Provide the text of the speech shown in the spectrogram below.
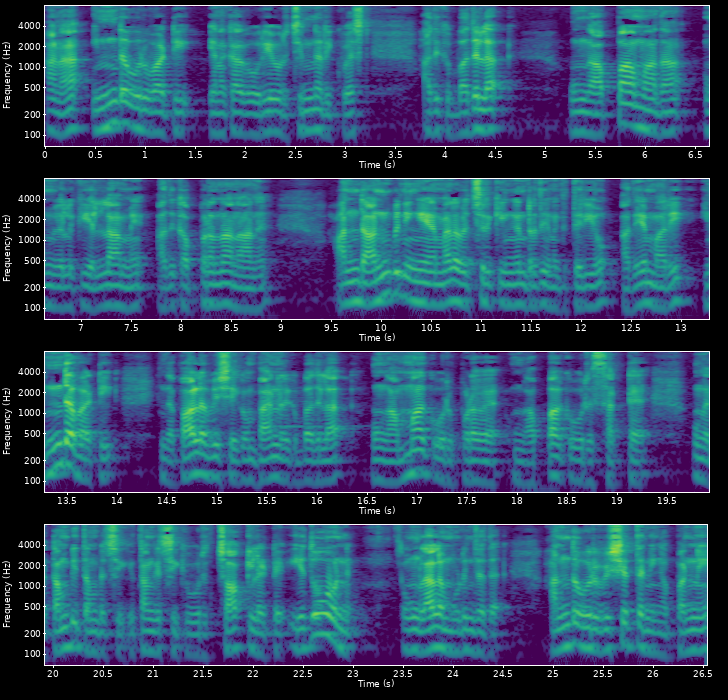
ஆனால் இந்த ஒரு வாட்டி எனக்காக ஒரே ஒரு சின்ன ரிக்வெஸ்ட் அதுக்கு பதிலாக உங்கள் அப்பா அம்மா தான் உங்களுக்கு எல்லாமே அதுக்கப்புறம் தான் நான் அந்த அன்பு நீங்கள் என் மேலே வச்சுருக்கீங்கன்றது எனக்கு தெரியும். அதே மாதிரி இந்த வாட்டி இந்த பால் அபிஷேகம் பேனருக்கு பதிலாக உங்கள் அம்மாவுக்கு ஒரு புடவை உங்கள் அப்பாவுக்கு ஒரு சட்டை உங்கள் தம்பி தம்பச்சிக்கு தங்கச்சிக்கு ஒரு சாக்லேட்டு ஏதோ ஒன்று உங்களால் முடிஞ்சதை அந்த ஒரு விஷயத்தை நீங்கள் பண்ணி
